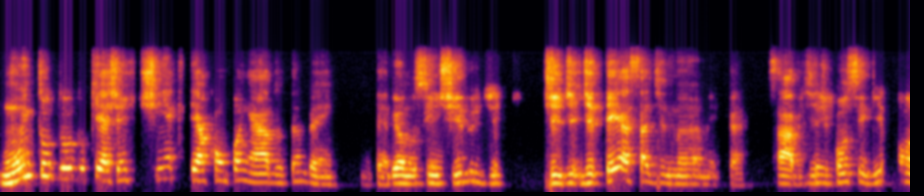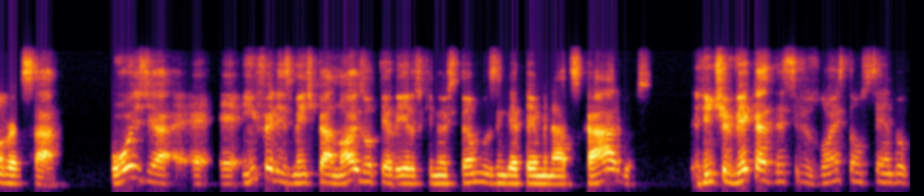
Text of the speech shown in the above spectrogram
muito do, do, que a gente tinha que ter acompanhado também, entendeu? No sentido de de, de, de ter essa dinâmica, sabe? De, de conseguir conversar. Hoje, é, é, é infelizmente, para nós hoteleiros que não estamos em determinados cargos, a gente vê que as decisões estão sendo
